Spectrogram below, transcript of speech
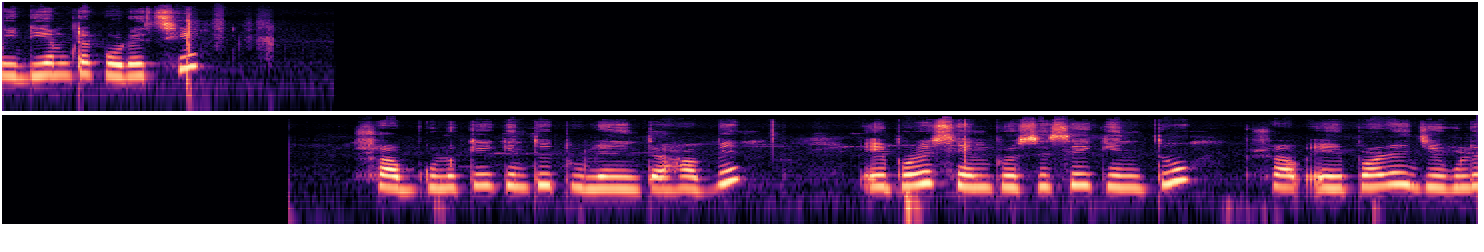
মিডিয়ামটা করেছি। সবগুলোকেই কিন্তু তুলে নিতে হবে। এরপরে সেম প্রসেসেই কিন্তু সব এরপরে যেগুলো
